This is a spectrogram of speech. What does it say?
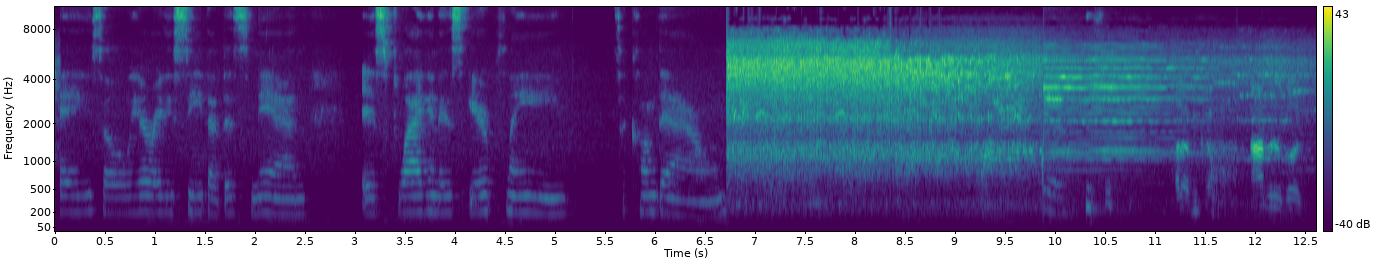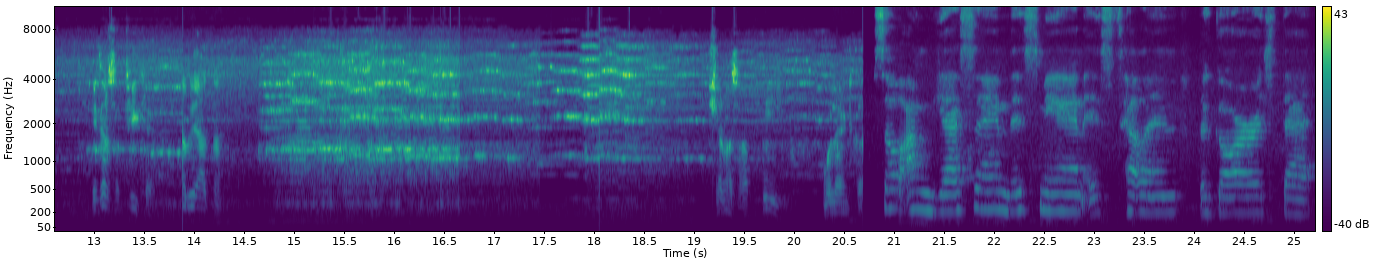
Okay, so we already see that this man is flagging his airplane to come down. हेलो विक्रम हाँ बिल्कुल इधर सब ठीक है अभी आता शर्मा साहब प्लीज वो लैंड कर So I'm guessing this man is telling the guards that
